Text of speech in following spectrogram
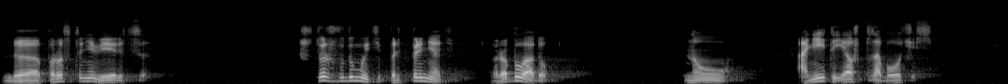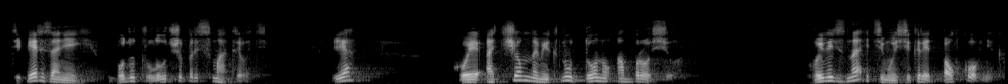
Да, просто не верится. Что ж вы думаете предпринять, Рабладу? Ну, о ней-то я уж позабочусь. Теперь за ней будут лучше присматривать. Я кое о чем намекну Дону Амбросию. Вы ведь знаете мой секрет, полковник?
